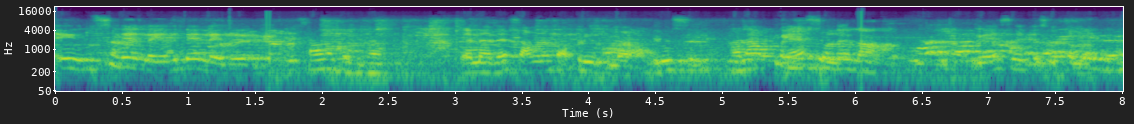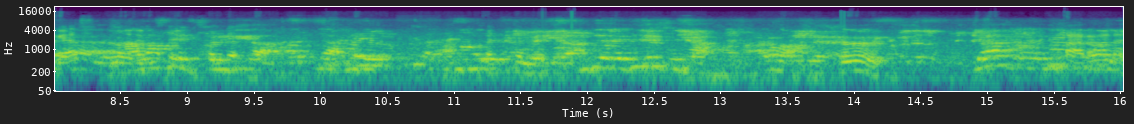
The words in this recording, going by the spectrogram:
ஏய் உசுனே இல்லை எதுவுமே இல்லை இது. சாதம் என்னது சவனக்கு அப்படி இருக்குமா? லூசு கேஸ் சொல்லலாம். கேஸ் வைக்க சுத்தமா? கேஸ். பரவாயில்ல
